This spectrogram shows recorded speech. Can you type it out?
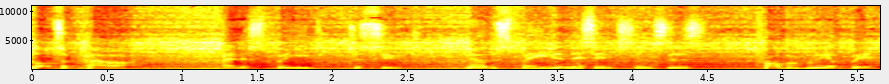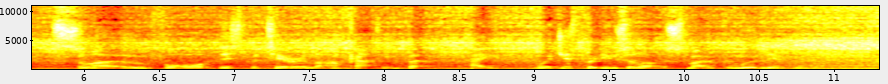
lots of power and a speed to suit. Now the speed in this instance is probably a bit slow for this material that I'm cutting but hey we'll just produce a lot of smoke and we'll live with it.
